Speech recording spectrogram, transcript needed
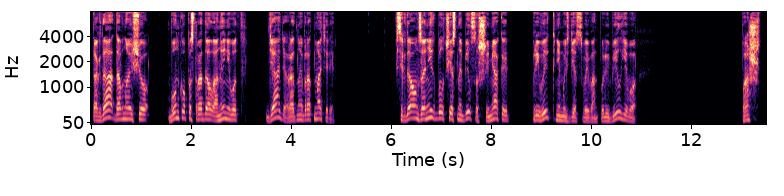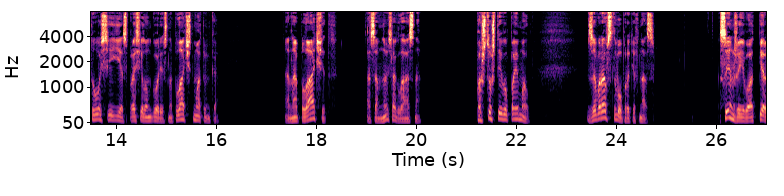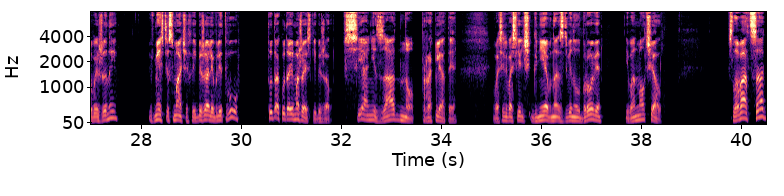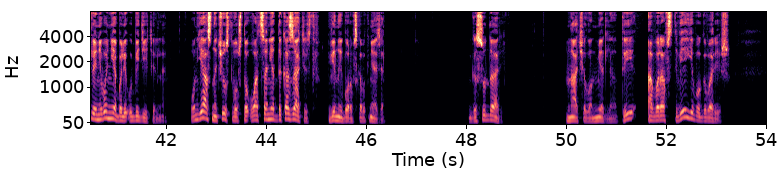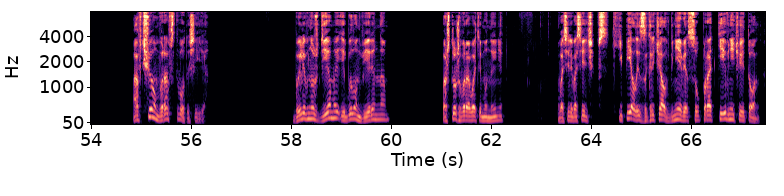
Тогда, давно еще, Бунко пострадал, а ныне вот дядя, родной брат матери. Всегда он за них был, честно бился с Шемякой, привык к нему с детства Иван, полюбил его. «По что сие?» — спросил он горестно. «Плачет матунька». «Она плачет, а со мной согласна». «По что ж ты его поймал?» «За воровство против нас». Сын же его от первой жены вместе с мачехой бежали в Литву, туда, куда и Можайский бежал. Все они заодно, проклятые. Василий Васильевич гневно сдвинул брови. Иван молчал. Слова отца для него не были убедительны. Он ясно чувствовал, что у отца нет доказательств вины боровского князя. «Государь», — начал он медленно, — «ты о воровстве его говоришь?» А в чем воровство-то сия? Были в нужде мы, и был он верен нам. По что же воровать ему ныне? Василий Васильевич вскипел и закричал в гневе, супротивничает он.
